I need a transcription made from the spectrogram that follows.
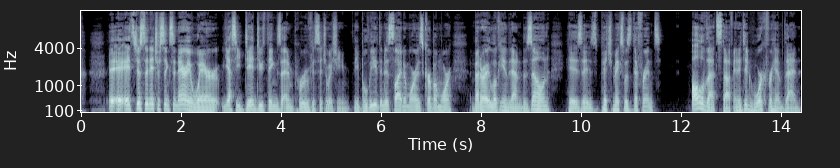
it's just an interesting scenario where, yes, he did do things that improved his situation. He, believed in his slider more, his curveball more, better at looking down to the zone. His his pitch mix was different all of that stuff, and it did work for him then.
